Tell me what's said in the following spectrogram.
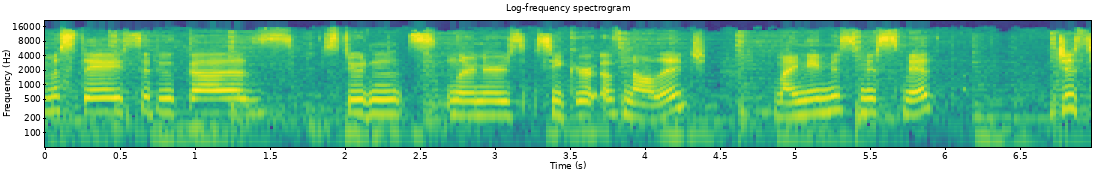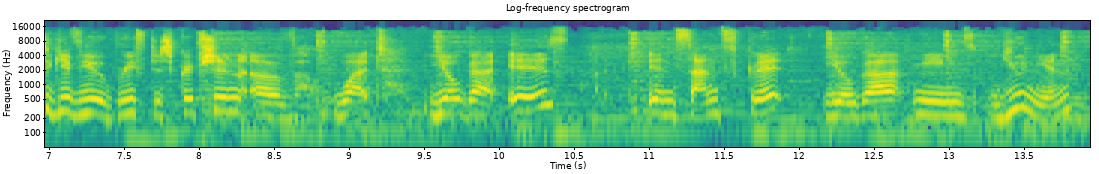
Namaste, sadhakas, students, learners, seeker of knowledge. My name is Miss Smith. Just to give you a brief description of what yoga is, in Sanskrit, yoga means union.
